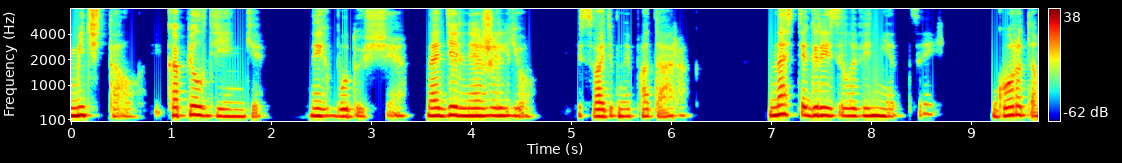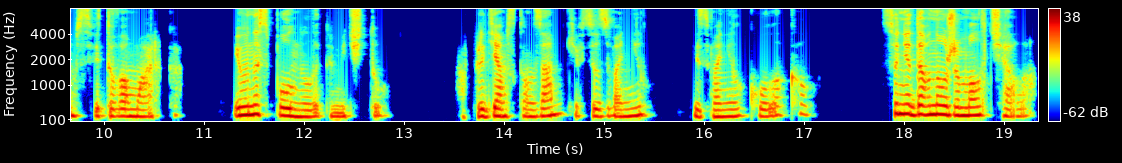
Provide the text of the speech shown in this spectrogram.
мечтал, копил деньги, на их будущее, на отдельное жилье и свадебный подарок. Настя грезила Венецией, городом Святого Марка, и он исполнил эту мечту. А в Придямском замке все звонил и звонил колокол. Соня давно уже молчала.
